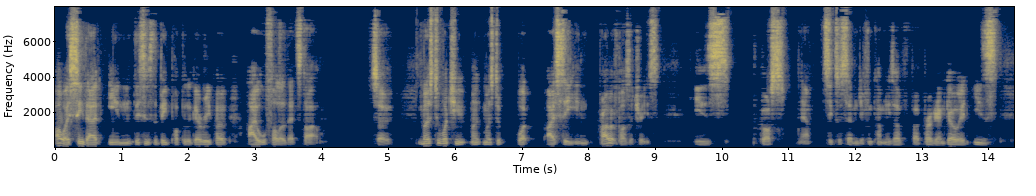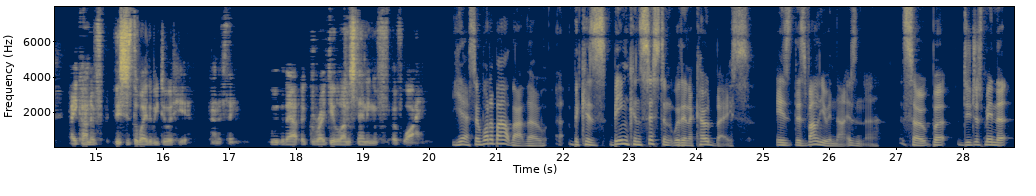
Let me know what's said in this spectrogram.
oh, I see that in this is the big popular Go repo, I will follow that style. So most of what you, most of what I see in private repositories is across now six or seven different companies I've, I've programmed Go in is a kind of this is the way that we do it here kind of thing without a great deal of understanding of, of why. Yeah. So what about that though? Uh, because being consistent within a code base is there's value in that, isn't there? So, but do you just mean that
